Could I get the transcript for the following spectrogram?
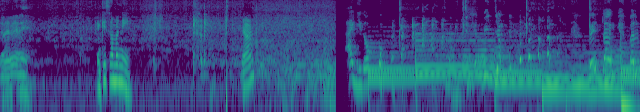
Eh, eh, eh. Ang kisama ni. Ya? Ay, gido ko. Video. Wait lang. Pal-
